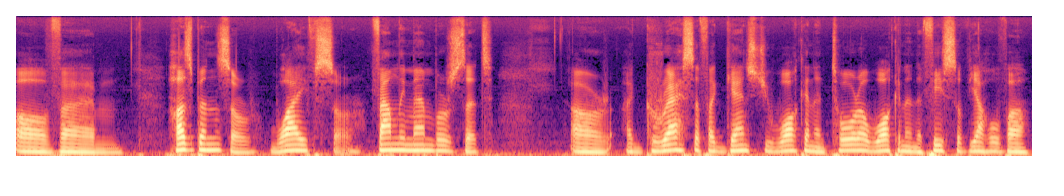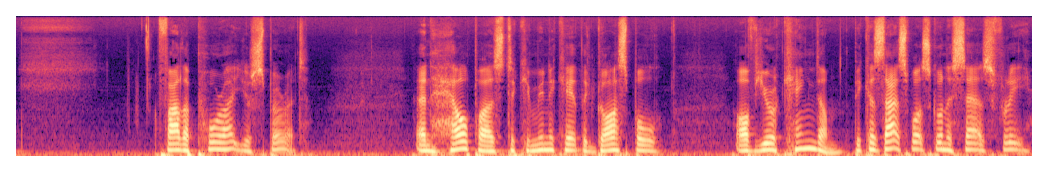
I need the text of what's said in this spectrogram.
of um, husbands or wives or family members that are aggressive against you walking in Torah, walking in the feasts of Yahovah. Father, pour out your Spirit and help us to communicate the gospel of your kingdom because that's what's going to set us free.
